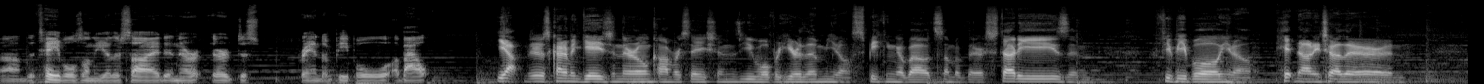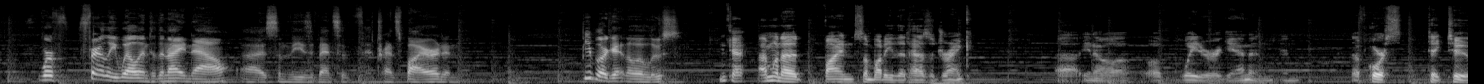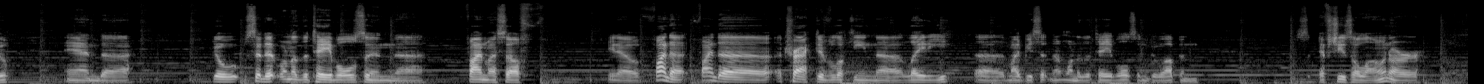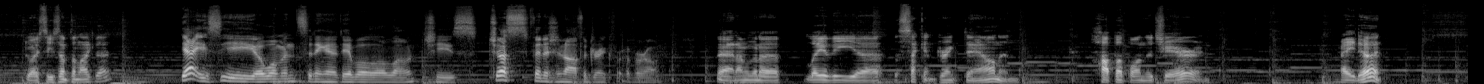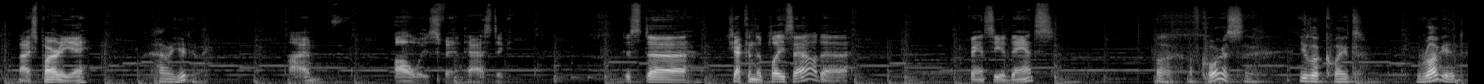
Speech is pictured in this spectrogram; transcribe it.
um, the tables on the other side, and they're they're just random people about. Yeah, they're just kind of engaged in their own conversations. You overhear them, you know, speaking about some of their studies, and a few people, you know, hitting on each other. And we're fairly well into the night now, uh, as some of these events have transpired, and people are getting a little loose. Okay, I'm gonna find somebody that has a drink. Uh, you know, a, a waiter again, and, and of course take two, and uh, go sit at one of the tables and uh, find myself, you know, find a find a attractive looking uh, lady uh, might be sitting at one of the tables, and go up and if she's alone, or do I see something like that? Yeah, you see a woman sitting at a table alone. She's just finishing off a drink of her own. And I'm gonna lay the uh, the second drink down and hop up on the chair and how you doing? Nice party, eh? How are you doing? I'm always fantastic. Just uh checking the place out. Uh fancy a dance? Oh, of course. Uh, you look quite rugged.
